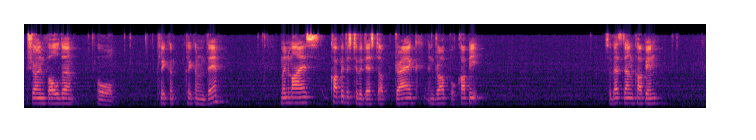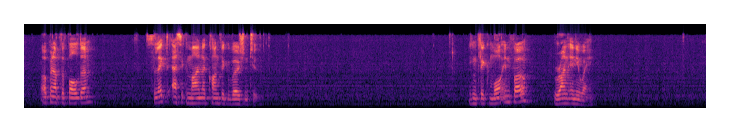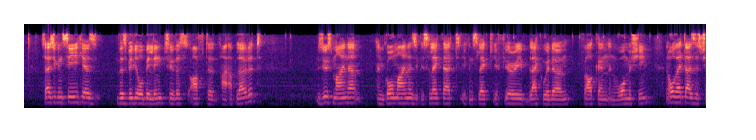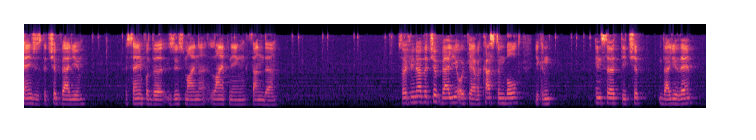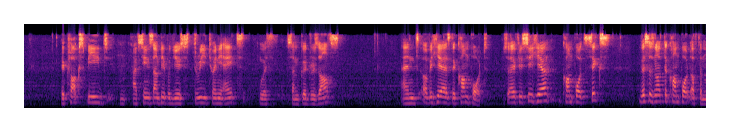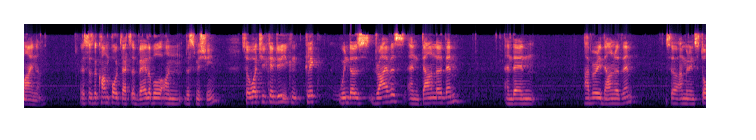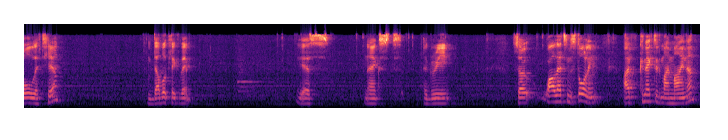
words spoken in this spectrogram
show in folder or click on, click on there. Minimize, copy this to the desktop, drag and drop or copy. So that's done copying. Open up the folder, select ASIC Miner config version 2. You can click more info, run anyway. So as you can see, here's this video will be linked to this after I upload it. Zeus Miner and GAW Miners, if you select that, you can select your Fury, Black Widow, Falcon and War Machine. And all that does is changes the chip value. The same for the Zeus Miner, Lightning, Thunder. So if you know the chip value or if you have a custom build, you can insert the chip value there. The clock speed, I've seen some people use 328 with some good results. And over here is the COM port. So if you see here, COM port 6, this is not the COM port of the miner. This is the COM port that's available on this machine. So what you can do, you can click Windows drivers and download them. And then I've already downloaded them. So I'm going to install it here double click them. Yes. Next. Agree. So while that's installing I've connected my miner.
